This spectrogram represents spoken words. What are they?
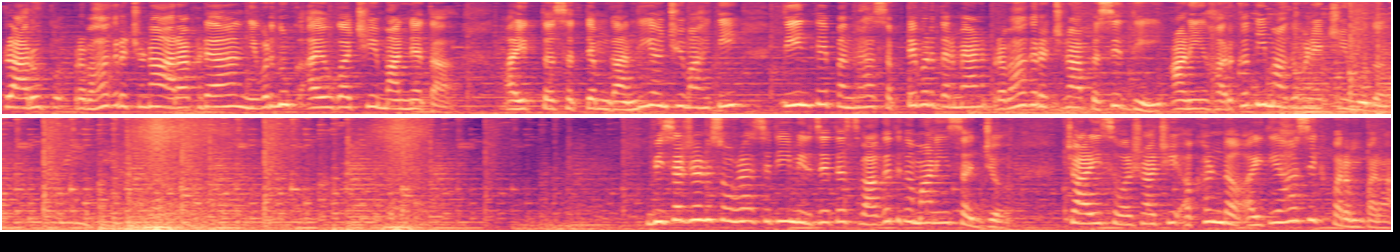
प्रारूप प्रभाग रचना आराखड्या निवडणूक आयोगाची मान्यता. आयुक्त सत्यम गांधी यांची माहिती. तीन ते पंधरा सप्टेंबर दरम्यान प्रभाग रचना प्रसिद्धी आणि हरकती मागविण्याची मुदत. विसर्जन सोहळ्यासाठी मिरजेत स्वागत कमानी सज्ज. चाळीस वर्षाची अखंड ऐतिहासिक परंपरा.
